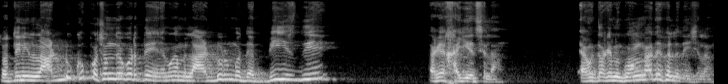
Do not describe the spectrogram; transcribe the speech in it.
তো তিনি লাড্ডু খুব পছন্দ করতেন এবং আমি লাড্ডুর মধ্যে বীজ দিয়ে তাকে খাইয়েছিলাম এবং তাকে আমি গঙ্গাতে ফেলে দিয়েছিলাম।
